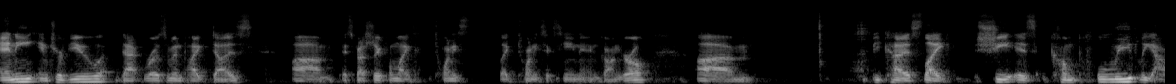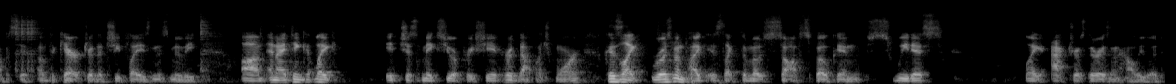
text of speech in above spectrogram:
any interview that rosamund pike does um especially from like 20 like 2016 and gone girl. Um because like she is completely opposite of the character that she plays in this movie. Um and i think like it just makes you appreciate her that much more. Because like rosamund pike is like the most soft-spoken sweetest like actress there is in hollywood.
